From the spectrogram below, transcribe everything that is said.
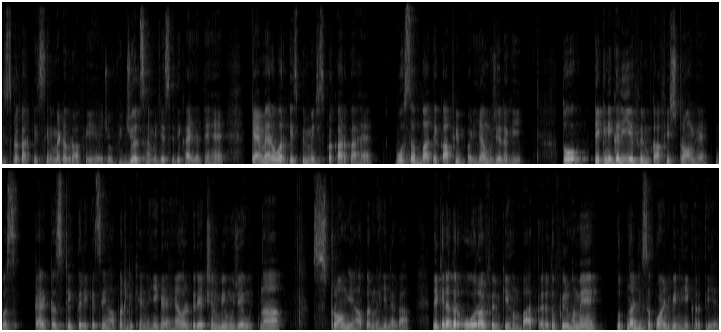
जिस प्रकार की सिनेमाटोग्राफी है, जो विजुअल्स हमें जैसे दिखाई देते हैं कैमरा वर्क इस फ़िल्म में जिस प्रकार का है, वो सब बातें काफ़ी बढ़िया मुझे लगी। तो टेक्निकली ये फ़िल्म काफ़ी स्ट्रांग है। बस कैरेक्टर्स ठीक तरीके से यहाँ पर लिखे नहीं गए हैं और डायरेक्शन भी मुझे उतना स्ट्रांग यहाँ पर नहीं लगा। लेकिन अगर ओवरऑल फ़िल्म की हम बात करें तो फ़िल्म हमें उतना डिसअपॉइंट भी नहीं करती है।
